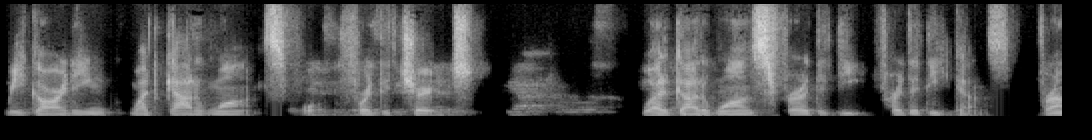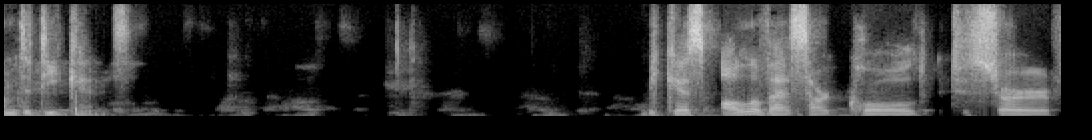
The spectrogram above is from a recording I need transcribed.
regarding what God wants for, for the church, what God wants for the, de- for the deacons, from the deacons. Because all of us are called to serve.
